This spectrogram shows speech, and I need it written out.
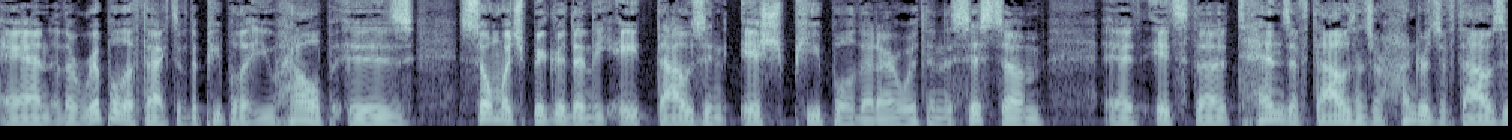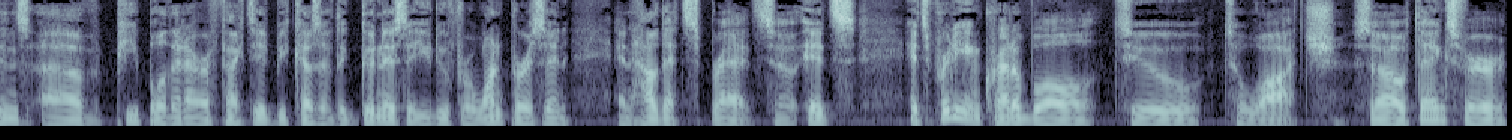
And the ripple effect of the people that you help is so much bigger than the 8,000 ish people that are within the system it's the tens of thousands or hundreds of thousands of people that are affected because of the goodness that you do for one person and how that spreads. So it's it's pretty incredible to to watch. So thanks for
